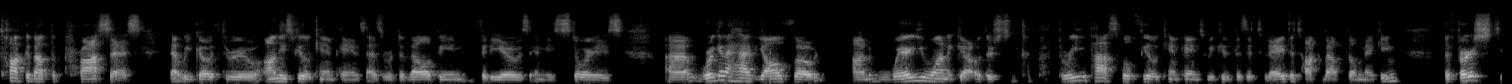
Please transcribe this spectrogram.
talk about the process that we go through on these field campaigns as we're developing videos and these stories, uh, we're gonna have y'all vote on where you want to go. There's three possible field campaigns we could visit today to talk about filmmaking. The first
